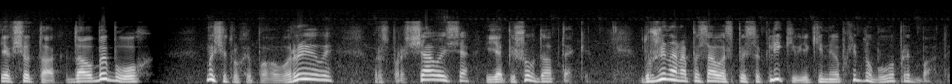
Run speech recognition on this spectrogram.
якщо так, дав би Бог. Ми ще трохи поговорили, розпрощалися, і я пішов до аптеки. Дружина написала список ліків, які необхідно було придбати.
